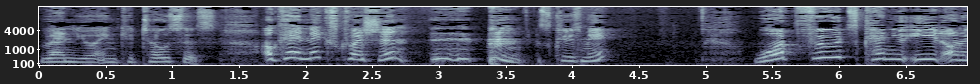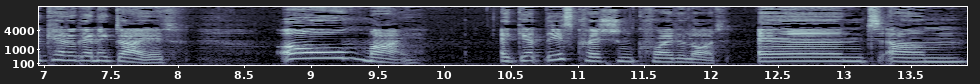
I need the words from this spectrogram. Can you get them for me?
when you're in ketosis. Okay, next question. Excuse me. What foods can you eat on a ketogenic diet? Oh my. I get this question quite a lot. And um,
